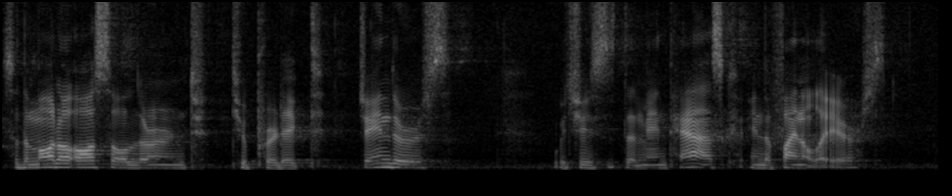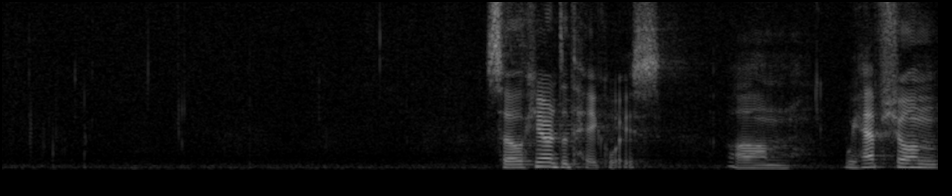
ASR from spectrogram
So the model also learned to predict genders, which is the main task in the final layers. So here are the takeaways. Um, we have shown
